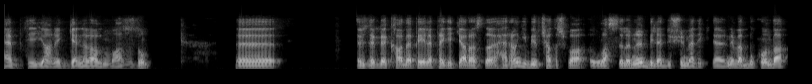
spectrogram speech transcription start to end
Ebdi yani General Mazlum e, özellikle KDP ile PKK arasında herhangi bir çatışma olasılığını bile düşünmediklerini ve bu konuda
